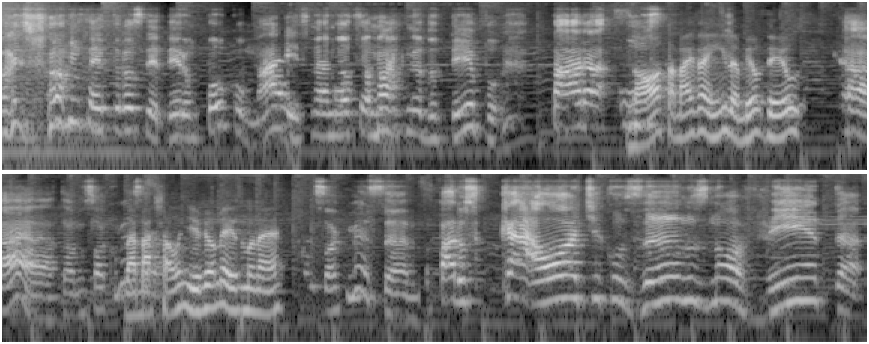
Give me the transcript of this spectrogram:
Mas vamos retroceder um pouco mais na nossa máquina do tempo para os. Nossa, mais ainda, meu Deus. Ah, estamos só Vai começando. baixar o nível mesmo, né? Só começando. Para os caóticos anos 90.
